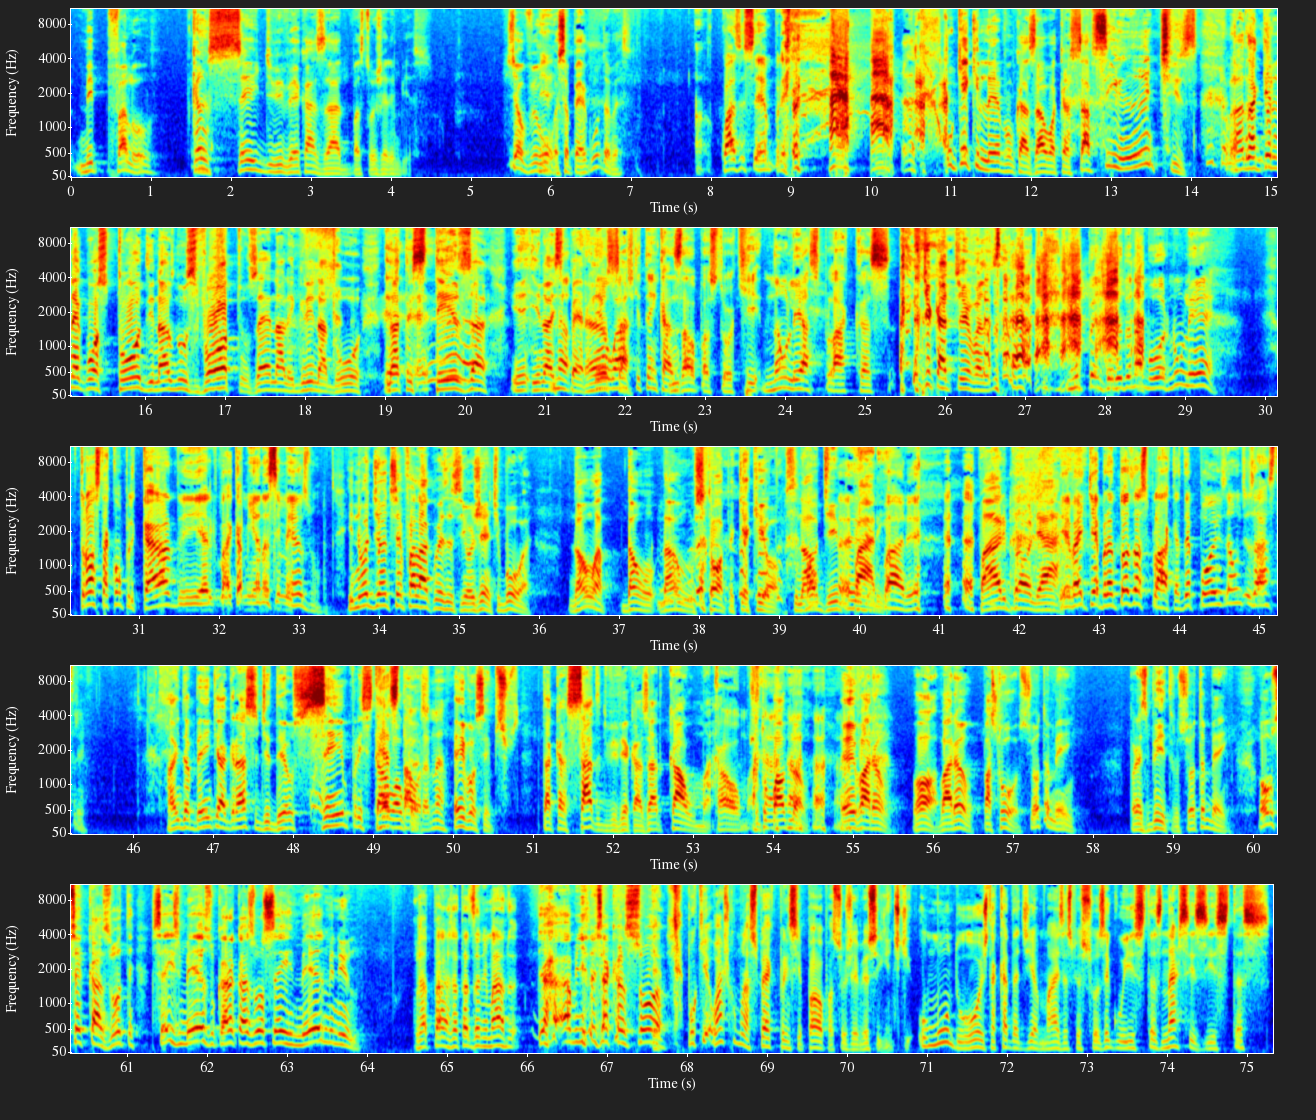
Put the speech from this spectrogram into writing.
me falou. Cansei de viver casado, pastor Jeremias. Já ouviu essa pergunta, mestre? Quase sempre. O que que leva um casal a cansar se antes, tava ah, tão- naquele negócio todo, e nas, nos votos, é, na alegria na dor, na tristeza e, e na Não, esperança. eu acho que tem casal, pastor, que não lê as placas Indicativas. no pe- período do namoro. Não lê. O troço está complicado e ele vai caminhando assim mesmo. e não adianta você falar coisa assim, ô gente, boa, dá, uma, dá, um, dá um stop aqui, aqui, ó, sinal de É, pare. Pare. Pare para olhar. Ele vai quebrando todas as placas. Depois é um desastre. Ainda bem que a graça de Deus sempre está ao Restaura, alcance. né? Ei, você, tá cansado de viver casado? Calma. Calma. Chuta o balde, não. Ei, varão. Ó, varão, pastor, o senhor também. Presbítero, o senhor também. Ou você casou, tem seis meses, o cara casou seis meses, menino. Já está já tá desanimado? A menina já cansou. Porque eu acho que um aspecto principal, pastor Gêmeo, é o seguinte, que o mundo hoje está cada dia mais as pessoas egoístas, narcisistas.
